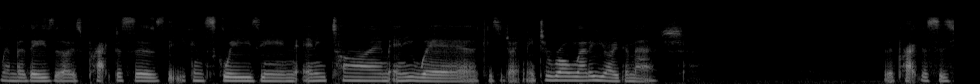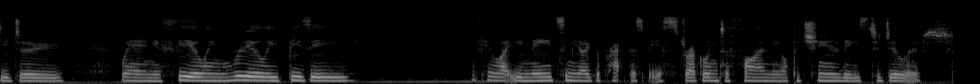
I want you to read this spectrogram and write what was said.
Remember, these are those practices that you can squeeze in anytime, anywhere, because you don't need to roll out a yoga mat. the practices you do when you're feeling really busy you feel like you need some yoga practice, but you're struggling to find the opportunities to do it.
